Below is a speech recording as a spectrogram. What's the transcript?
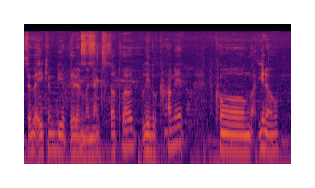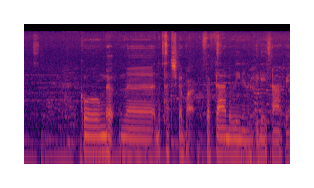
so that you can be updated on my next upload. Leave a comment kung, you know, kung na, na, na-touch ka ba sa family na nagbigay sa akin.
